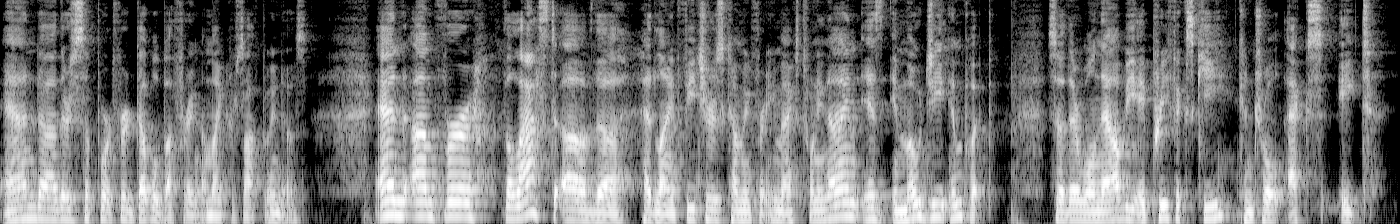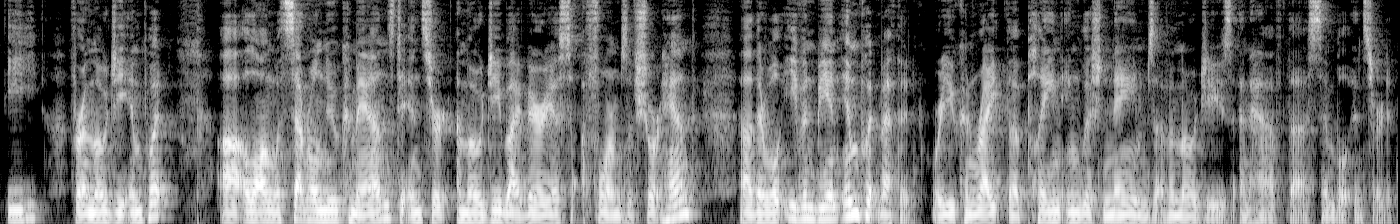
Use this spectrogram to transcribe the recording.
And uh, there's support for double buffering on Microsoft Windows. And um, for the last of the headline features coming for Emacs 29 is emoji input. So there will now be a prefix key, Control X8E for emoji input, uh, along with several new commands to insert emoji by various forms of shorthand. Uh, there will even be an input method where you can write the plain English names of emojis and have the symbol inserted.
